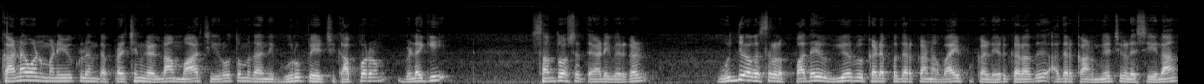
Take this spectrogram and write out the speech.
கணவன் மனைவிக்குள் இந்த பிரச்சனைகள் எல்லாம் மார்ச் இருபத்தொன்பதாம் தேதி குரு பயிற்சிக்கு அப்புறம் விலகி சந்தோஷத்தை அடைவீர்கள். உத்தியோகஸ்தர்கள் பதவி உயர்வு கிடைப்பதற்கான வாய்ப்புகள் இருக்கிறது. அதற்கான முயற்சிகளை செய்யலாம்.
